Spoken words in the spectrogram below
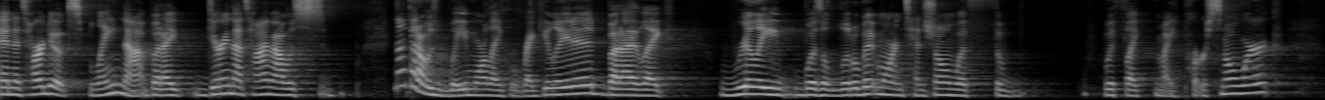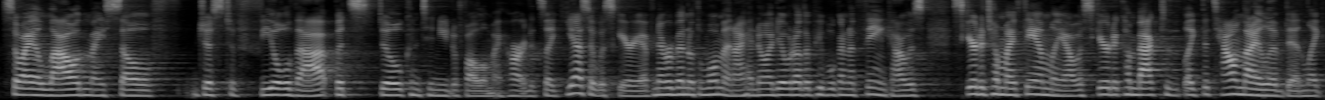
And it's hard to explain that but i during that time i was not that i was way more like regulated but i like really was a little bit more intentional with the with like my personal work so i allowed myself just to feel that, but still continue to follow my heart. It's like, yes, it was scary. I've never been with a woman. I had no idea what other people were gonna think. I was scared to tell my family. I was scared to come back to like the town that I lived in. Like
